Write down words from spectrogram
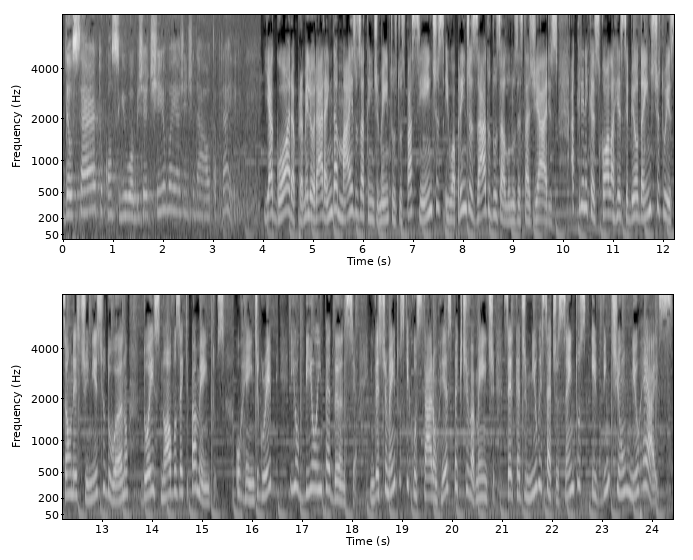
deu certo, conseguiu o objetivo e a gente dá alta para ele. E agora, para melhorar ainda mais os atendimentos dos pacientes e o aprendizado dos alunos estagiários, a Clínica Escola recebeu da instituição neste início do ano dois novos equipamentos, o Hand Grip e o Bioimpedância, investimentos que custaram respectivamente cerca de R$ 1.700 e 21 mil reais.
